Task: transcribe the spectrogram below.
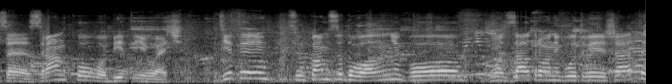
Це зранку, в обід і ввечері. Діти цілком задоволені, бо от завтра вони будуть виїжджати.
